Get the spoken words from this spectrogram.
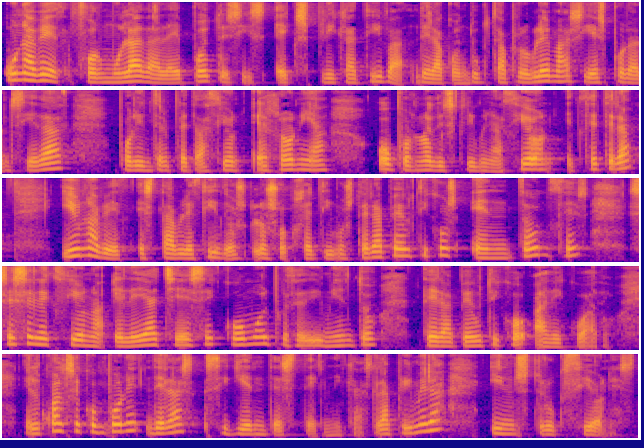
una vez formulada la hipótesis explicativa de la conducta problema, si es por ansiedad, por interpretación errónea o por no discriminación, etc. Y una vez establecidos los objetivos terapéuticos, entonces se selecciona el EHS como el procedimiento terapéutico adecuado, el cual se compone de las siguientes técnicas. La primera, instrucciones.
